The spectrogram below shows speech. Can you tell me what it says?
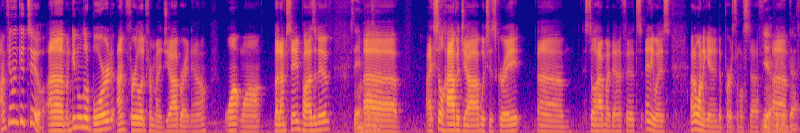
I'm feeling good too. Um, I'm getting a little bored. I'm furloughed from my job right now. Wah want. But I'm staying positive. Staying positive. Uh, I still have a job, which is great. Um, still have my benefits. Anyways, I don't want to get into personal stuff. yeah, forget Um, that.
